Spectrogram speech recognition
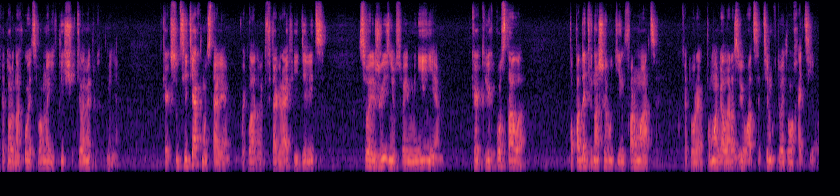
который находится во многих тысячах километрах от меня. Как в соцсетях мы стали выкладывать фотографии, делиться своей жизнью, своим мнением, как легко стало попадать в наши руки информация, которая помогала развиваться тем, кто этого хотел.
